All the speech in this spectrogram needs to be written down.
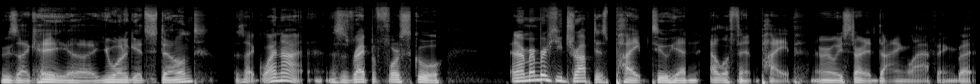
who's like, Hey, uh, you want to get stoned? I was like, why not? This is right before school. And I remember he dropped his pipe too. He had an elephant pipe. I remember we started dying laughing. But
